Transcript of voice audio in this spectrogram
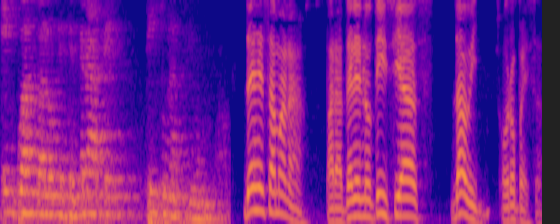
en cuanto a lo que se trate titulación. Desde Samaná, para Telenoticias, David Oropesa.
